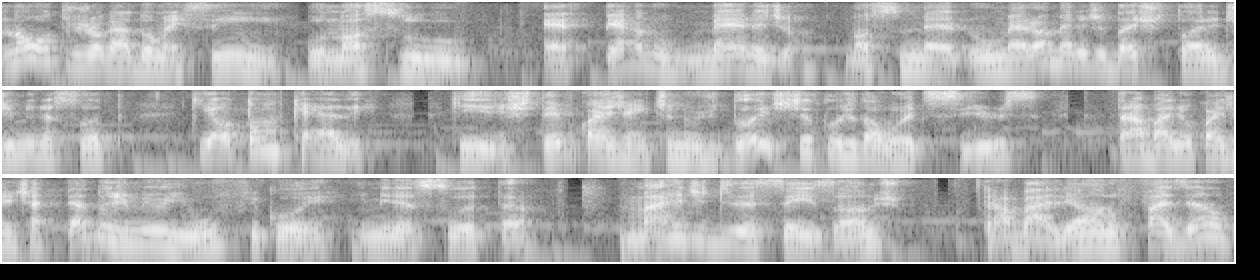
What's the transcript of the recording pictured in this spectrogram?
Não outro jogador, mas sim o nosso eterno manager, nosso o melhor manager da história de Minnesota, que é o Tom Kelly que esteve com a gente nos dois títulos da World Series, trabalhou com a gente até 2001, ficou em Minnesota mais de 16 anos, trabalhando, fazendo,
